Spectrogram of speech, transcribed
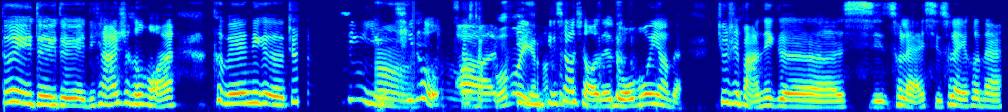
对对对，你看还是很好玩，特别那个就是晶莹剔透啊，像小的萝卜一样的，就是把那个洗出来，洗出来以后呢，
